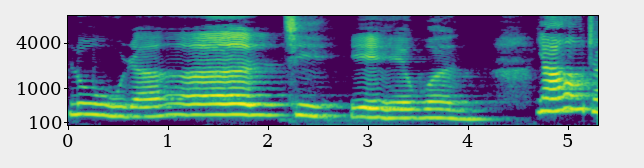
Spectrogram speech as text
路人借问遥招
